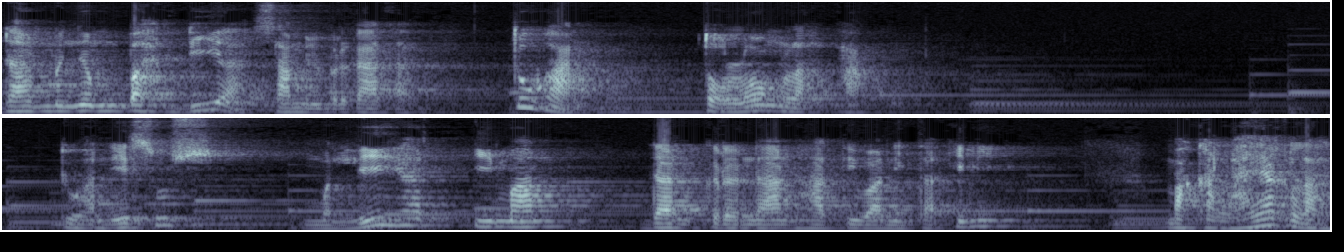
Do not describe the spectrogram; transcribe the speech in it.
dan menyembah dia sambil berkata, Tuhan, tolonglah aku. Tuhan Yesus melihat iman dan kerendahan hati wanita ini, maka layaklah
